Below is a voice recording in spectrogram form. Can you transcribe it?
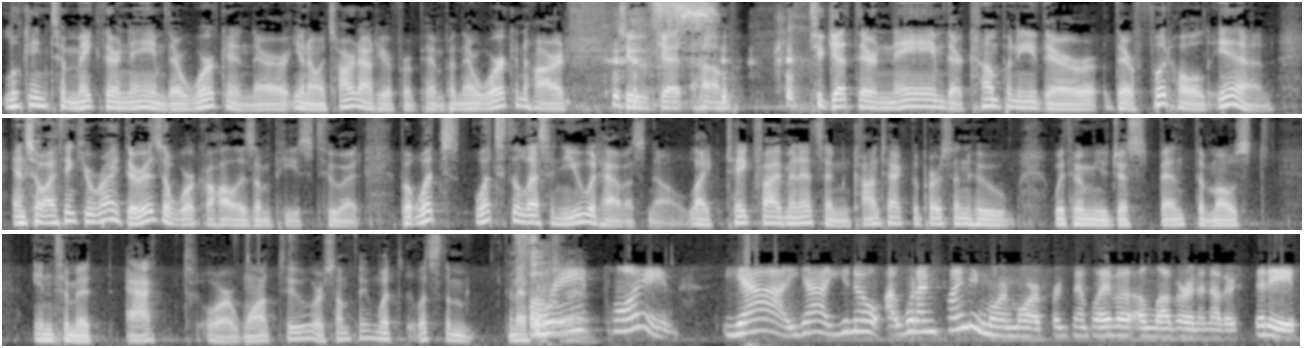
looking to make their name. They're working. They're you know it's hard out here for a pimp, and they're working hard to get um, to get their name, their company, their their foothold in. And so I think you're right. There is a workaholism piece to it. But what's what's the lesson you would have us know? Like take five minutes and contact the person who with whom you just spent the most intimate act or want to or something. What what's the, message? follow-up. there? Great point. Yeah, yeah. You know, what I'm finding more and more, for example, I have a, a lover in another city,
